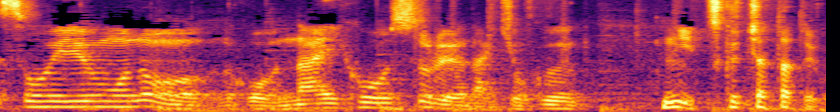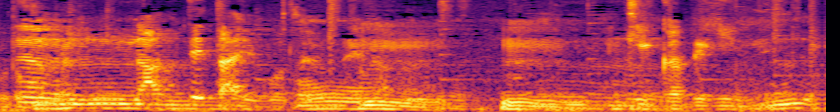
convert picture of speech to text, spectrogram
そういうものをこう内包しとるような曲に作っちゃったということだね。になってたいうことよね、うん。うん。結果的にね、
